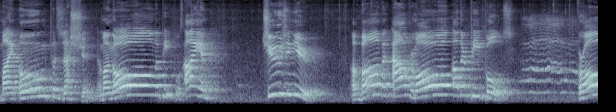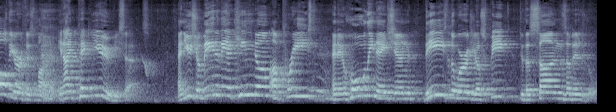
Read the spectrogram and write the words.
my own possession among all the peoples. I am choosing you above and out from all other peoples. For all the earth is mine, and I pick you, he says. And you shall be to me a kingdom, a priest, and a holy nation. These are the words you'll speak to the sons of Israel.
